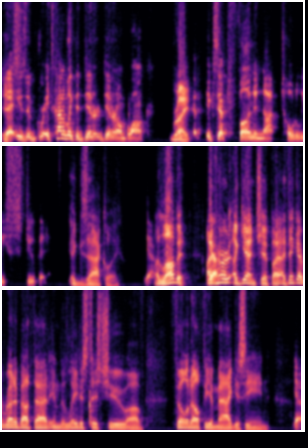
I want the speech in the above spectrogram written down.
It's- that is a great. It's kind of like the dinner Dîner en Blanc, right. except, except fun and not totally stupid. Exactly. Yeah. I love it. I've Yeah. heard again, Chip. I, I think I read about that in the latest issue of Philadelphia Magazine. Yeah.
